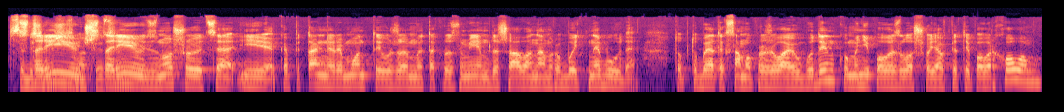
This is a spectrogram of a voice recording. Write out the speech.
старіють, старіють, зношуються, і капітальні ремонти вже ми так розуміємо, держава нам робити не буде. Тобто, бо я так само проживаю в будинку. Мені повезло, що я в п'ятиповерховому,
